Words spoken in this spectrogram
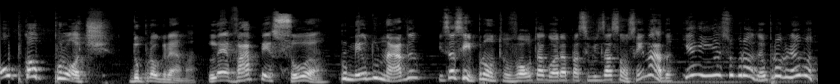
Ou qual o plot do programa? Levar a pessoa pro meio do nada e dizer assim: pronto, volta agora pra civilização, sem nada. E é isso, brother, é o programa.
